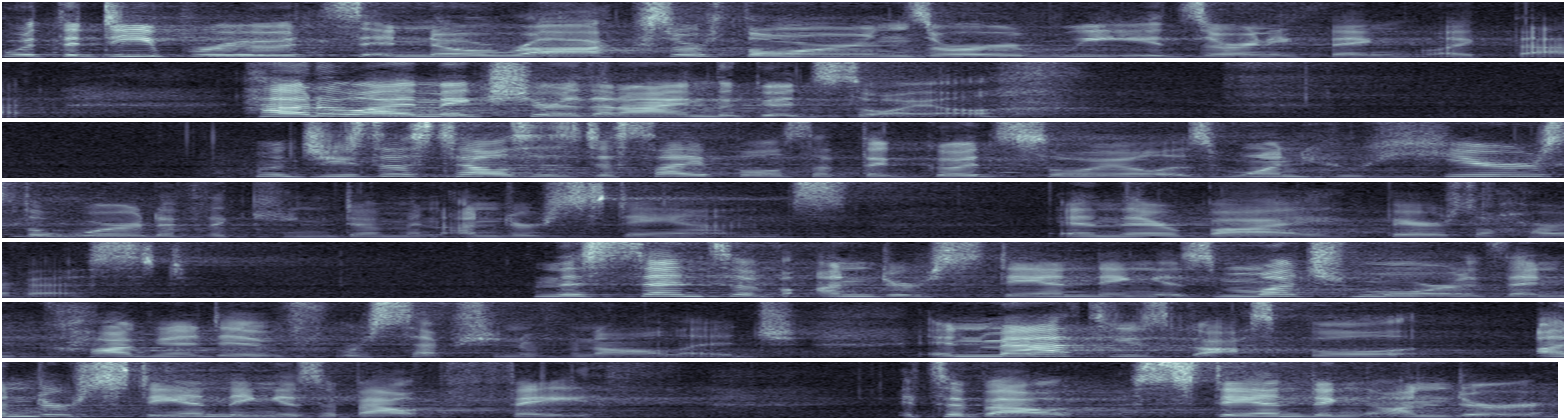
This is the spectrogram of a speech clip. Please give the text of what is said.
with the deep roots and no rocks or thorns or weeds or anything like that. How do I make sure that I'm the good soil? Well, Jesus tells his disciples that the good soil is one who hears the word of the kingdom and understands, and thereby bears a harvest. And this sense of understanding is much more than cognitive reception of knowledge. In Matthew's gospel, understanding is about faith. It's about standing under,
